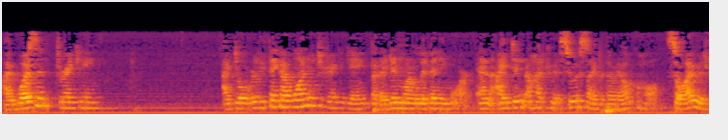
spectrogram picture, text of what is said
I wasn't drinking. I don't really think I wanted to drink again, but I didn't want to live anymore. And I didn't know how to commit suicide without alcohol. So I was,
